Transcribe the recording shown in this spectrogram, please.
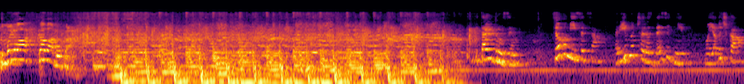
Людмила Калабуха. Вітаю, друзі! Цього місяця, рівно через 10 днів, моя дочка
